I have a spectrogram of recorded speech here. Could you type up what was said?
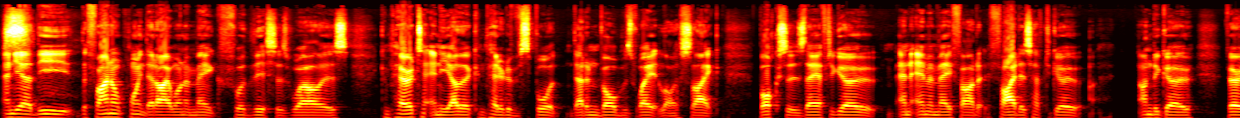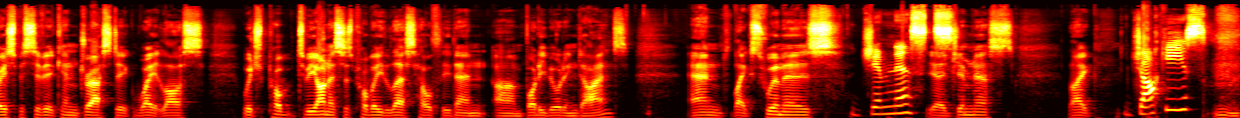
And yeah, the the final point that I want to make for this as well is compare it to any other competitive sport that involves weight loss, like boxers. They have to go, and MMA fight, fighters have to go undergo very specific and drastic weight loss, which, prob- to be honest, is probably less healthy than um, bodybuilding diets. And like swimmers, Gymnasts, yeah, gymnasts, like jockeys. mm,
